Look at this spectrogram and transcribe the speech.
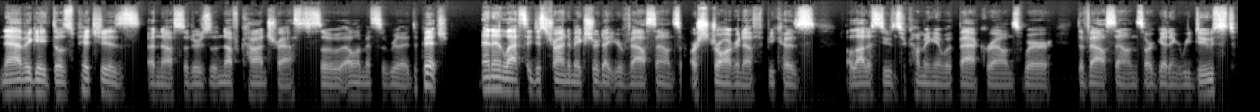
navigate those pitches enough so there's enough contrast? So elements that to pitch. And then lastly, just trying to make sure that your vowel sounds are strong enough because a lot of students are coming in with backgrounds where the vowel sounds are getting reduced,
